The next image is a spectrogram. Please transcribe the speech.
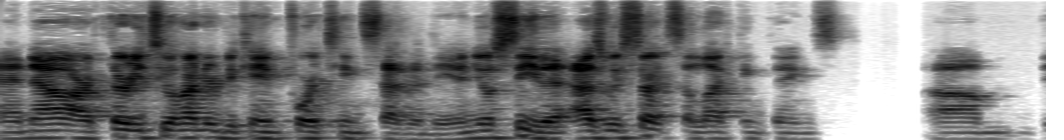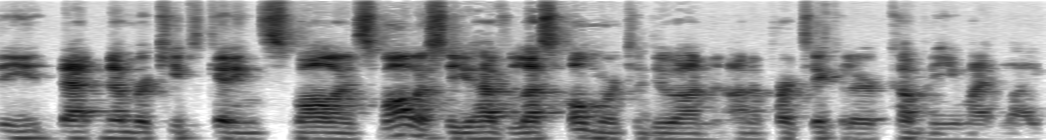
and now our 3200 became 1470 and you'll see that as we start selecting things um, the, that number keeps getting smaller and smaller so you have less homework to do on, on a particular company you might like.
